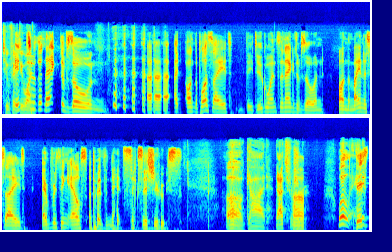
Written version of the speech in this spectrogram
two fifty one. Into the negative zone. uh, on the plus side, they do go into the negative zone. On the minus side, everything else about the net six issues. Oh God, that's for Uh, sure. Well, This, it-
